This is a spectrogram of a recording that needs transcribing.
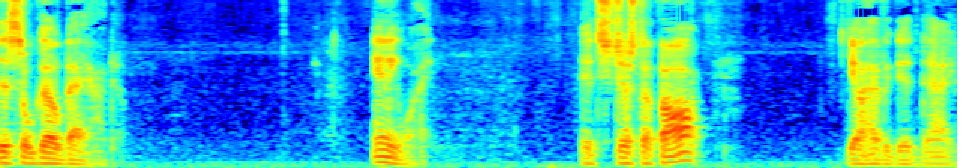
This will go bad. Anyway, it's just a thought. Y'all have a good day.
